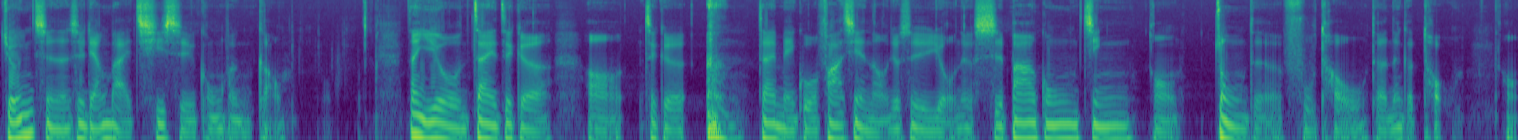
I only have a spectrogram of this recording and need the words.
九英尺呢是两百七十公分高。那也有在这个哦，这个 在美国发现哦，就是有那个十八公斤哦重的斧头的那个头哦。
